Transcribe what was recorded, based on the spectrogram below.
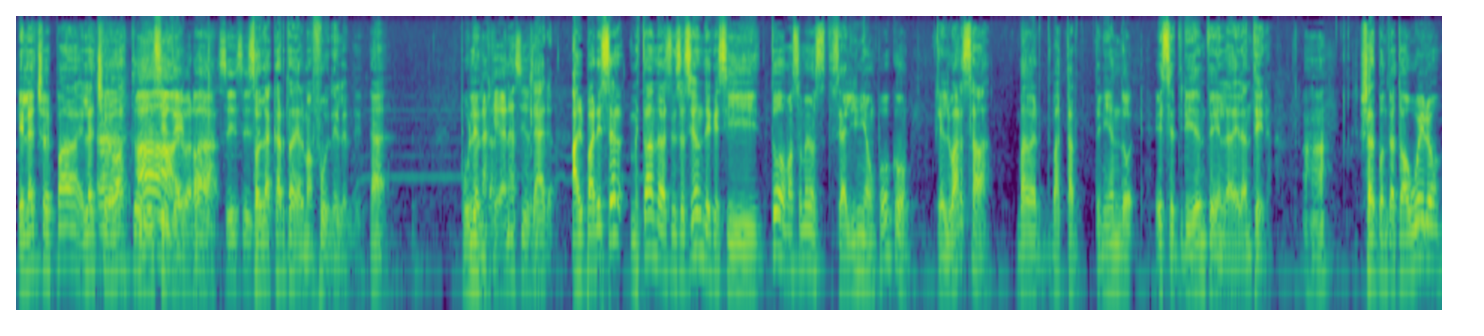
el hacho de espada, el hacho de Ah. basto y Ah, el siete de verdad. Sí, sí, Son sí. las cartas de Alma Fuerte. de- de- Nada. Con Pulenta. las que ganás sí o sí. Claro. Al parecer, me está dando la sensación de que si todo más o menos se alinea un poco, el Barça va a, ver- va a estar teniendo ese tridente en la delantera. Ajá. Ya contrató a Agüero,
